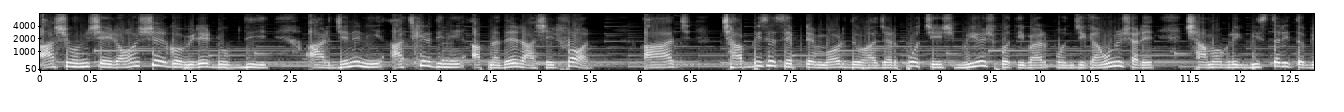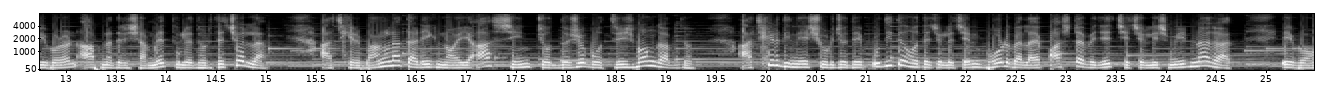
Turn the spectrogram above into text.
আসুন সেই রহস্যের গভীরে ডুব দিই আর জেনে নিই আজকের দিনে আপনাদের রাশির ফল। আজ ছাব্বিশে সেপ্টেম্বর দু হাজার পঁচিশ বৃহস্পতিবার পঞ্জিকা অনুসারে সামগ্রিক বিস্তারিত বিবরণ আপনাদের সামনে তুলে ধরতে চললাম। আজকের বাংলা তারিখ নয় আশ্বিন চোদ্দশো বত্রিশ বঙ্গাব্দ। আজকের দিনে সূর্যদেব উদিত হতে চলেছেন ভোরবেলায় পাঁচটা বেজে ছেচল্লিশ মিনিট নাগাদ এবং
